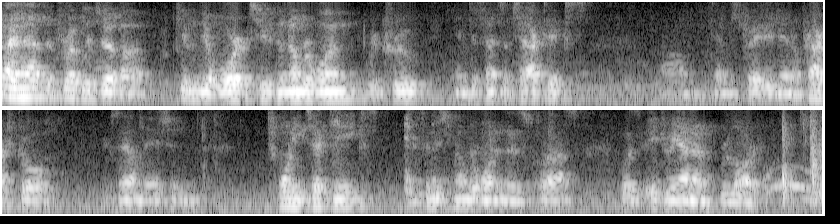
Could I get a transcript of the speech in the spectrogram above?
I, have the privilege of uh, giving the award to the number one recruit in defensive tactics, um, demonstrated in a practical examination, 20 techniques, and finished number one in this class was Adriana Roulard.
